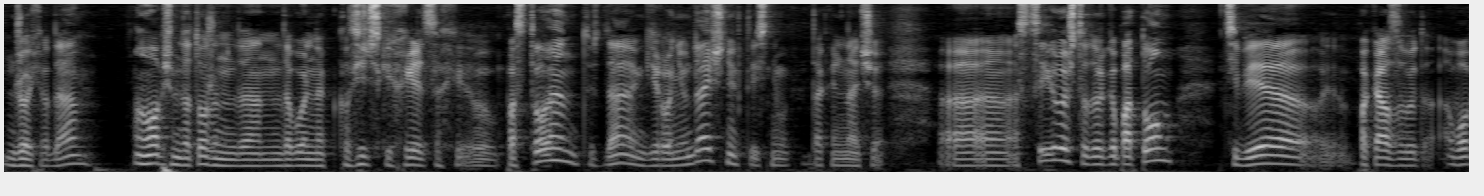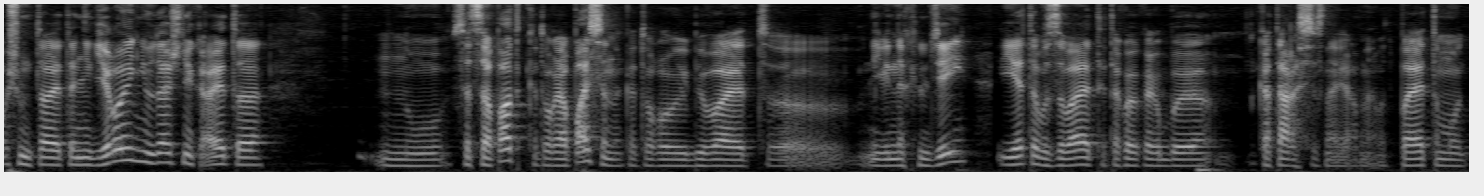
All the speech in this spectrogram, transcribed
Джокер, да, он, в общем-то, тоже на, на довольно классических рельсах э, построен, то есть, да, герой-неудачник, ты с ним так или иначе э, ассоциируешься, только потом тебе показывают, в общем-то, это не герой-неудачник, а это ну, социопат, который опасен, который убивает э, невинных людей, и это вызывает такой как бы катарсис, наверное. Вот поэтому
